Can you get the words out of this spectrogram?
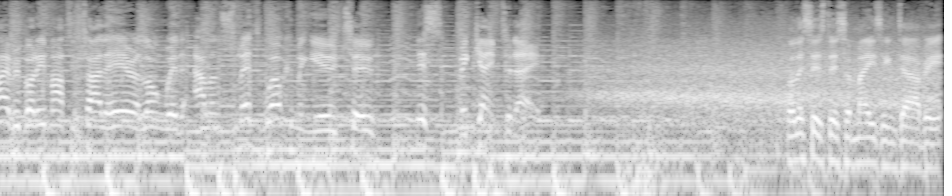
Hi everybody, Martin Tyler here along with Alan Smith welcoming you to this big game today. Well this is this amazing derby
